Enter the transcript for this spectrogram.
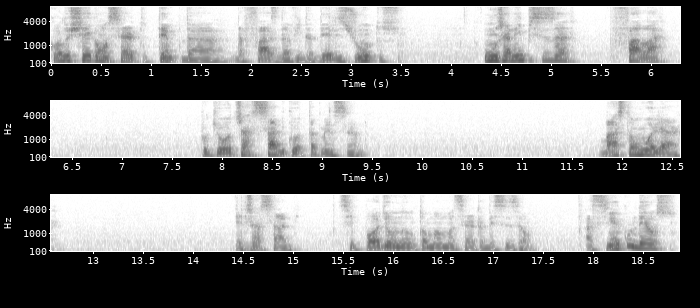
Quando chegam um certo tempo da, da fase da vida deles juntos, um já nem precisa falar, porque o outro já sabe o que o outro está pensando. Basta um olhar. Ele já sabe se pode ou não tomar uma certa decisão. Assim é com Deus.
